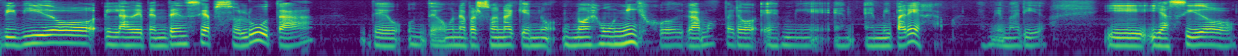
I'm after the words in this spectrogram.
vivido la dependencia absoluta de, una persona que no, es un hijo, digamos, pero es mi, es, mi pareja, es mi marido. Y, ha sido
